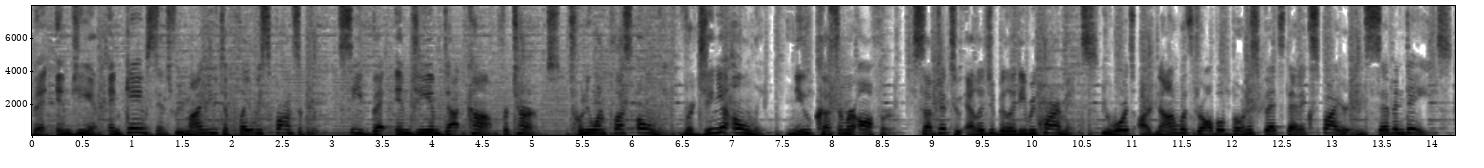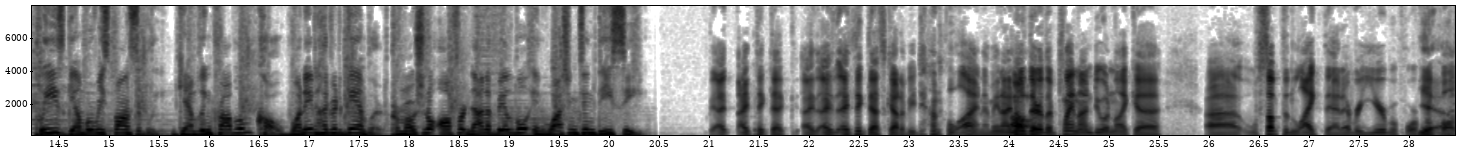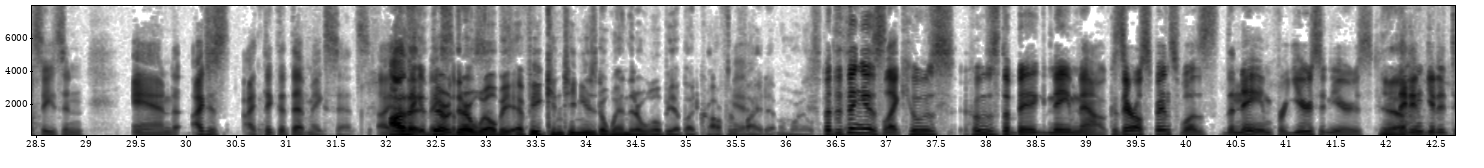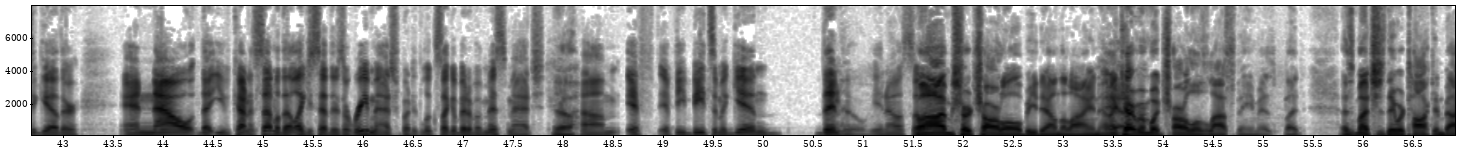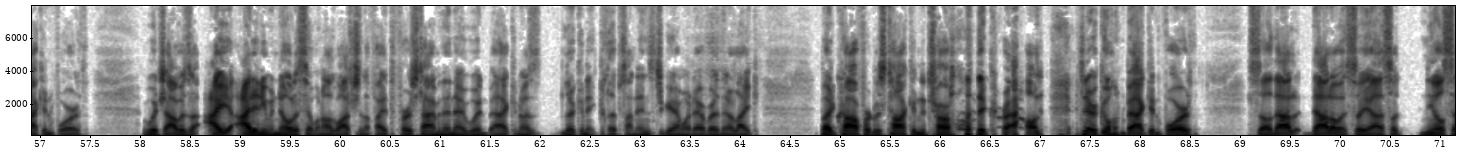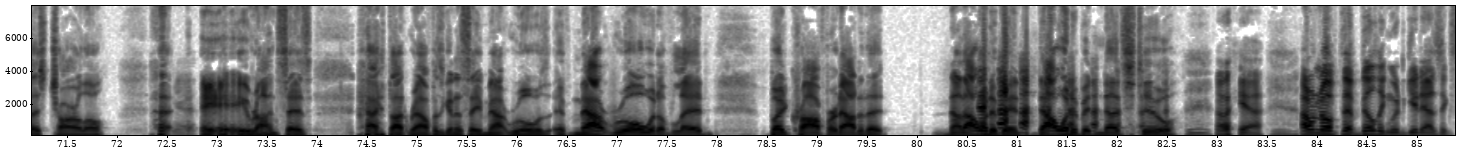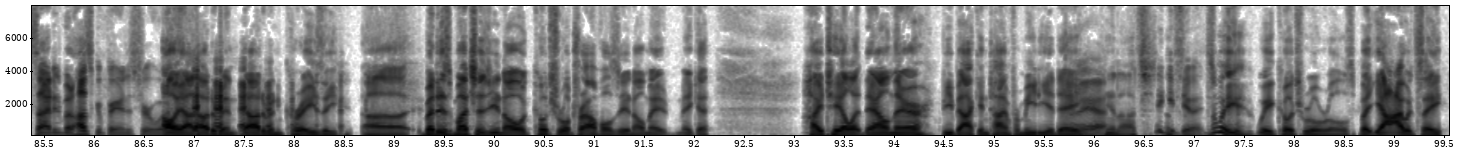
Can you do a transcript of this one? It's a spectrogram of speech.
BetMGM and GameSense remind you to play responsibly. See BetMGM.com for terms. 21 plus only, Virginia only. New customer offer, subject to eligibility requirements. Rewards are non withdrawable bonus bets that expire in seven days. Please gamble responsibly. Gambling problem? Call 1 800 Gambler. Promotional offer not available in Washington, D.C. I, I think that I, I think that's got to be down the line. I mean, I know oh. they're they're planning on doing like a uh, something like that every year before football yeah. season and I just I think that that makes sense. I, I, I think, think there there will sense. be if he continues to win, there will be a Bud Crawford yeah. fight at Memorial Stadium. But the thing is, like, who's who's the big name now? Because Errol Spence was the name for years and years. Yeah. They didn't get it together, and now that you've kind of settled that, like you said, there's a rematch, but it looks like a bit of a mismatch. Yeah. Um, if if he beats him again, then who? You know. So well, I'm sure Charlo will be down the line, and yeah. I can't remember what Charlo's last name is, but as much as they were talking back and forth which I was I I didn't even notice it when I was watching the fight the first time, and then I went back and I was looking at clips on Instagram, whatever, and they're like, Bud Crawford was talking to Charlo in the crowd, and they're going back and forth. So that that so yeah. So Neil says Charlo. Yeah. Aaron says, I thought Ralph was going to say Matt Rhule was if Matt Rhule would have led Bud Crawford out of the now that would have been that would have been nuts too. Oh yeah, I don't know if the building would get as excited, but Husker fans sure would. Oh yeah, that would have been that would have been crazy. Uh, but as much as you know, Coach Rhule travels, you know, may make a hightail it down there, be back in time for media day. Oh, yeah. You know, that's, he that's, do it. That's the way way Coach Rhule rules. But yeah, I would say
